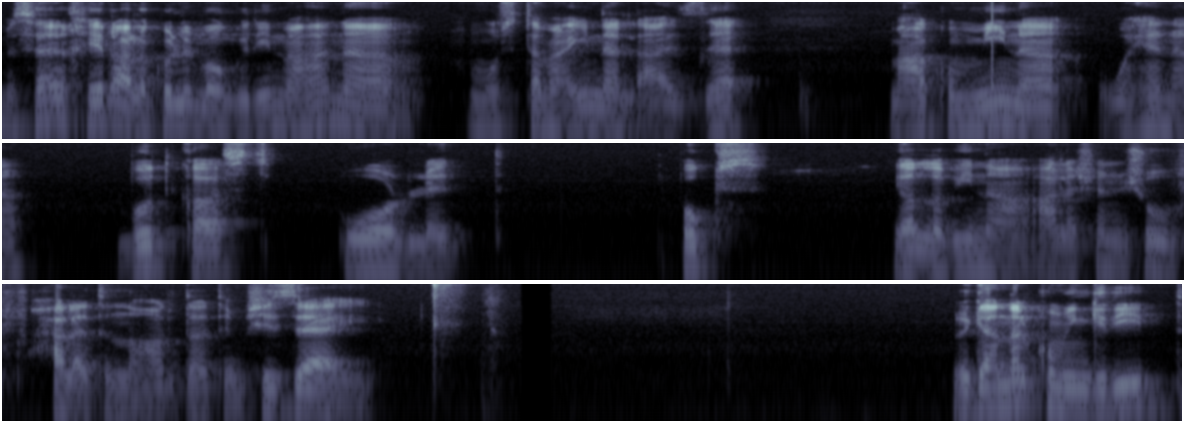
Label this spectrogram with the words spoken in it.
مساء الخير على كل الموجودين. معانا مستمعينا الأعزاء معاكم مينا وهنا بودكاست World Books. يلا بينا علشان نشوف حلقة النهاردة تمشي إزاي. رجعنا لكم من جديد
